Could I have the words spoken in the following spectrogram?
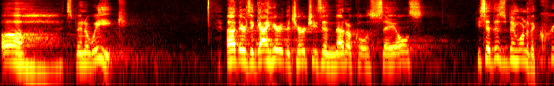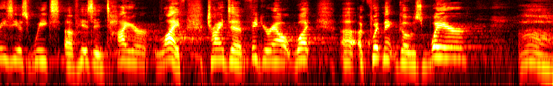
oh, it's been a week. Uh, there's a guy here at the church, he's in medical sales. He said this has been one of the craziest weeks of his entire life, trying to figure out what uh, equipment goes where. Oh.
